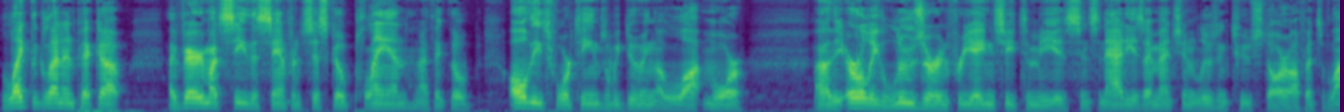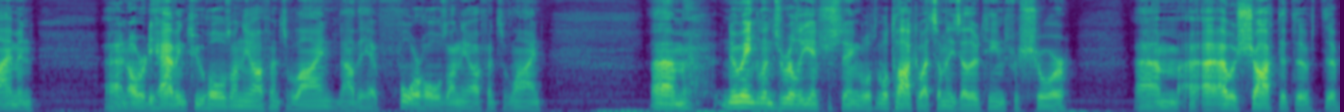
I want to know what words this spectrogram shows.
Like the Glennon pickup. I very much see the San Francisco plan, and I think they'll all these four teams will be doing a lot more. Uh, the early loser in free agency to me is Cincinnati, as I mentioned, losing two star offensive linemen and already having two holes on the offensive line. Now they have four holes on the offensive line. Um, New England's really interesting. We'll, we'll talk about some of these other teams for sure. Um, I, I, was shocked that the, the,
